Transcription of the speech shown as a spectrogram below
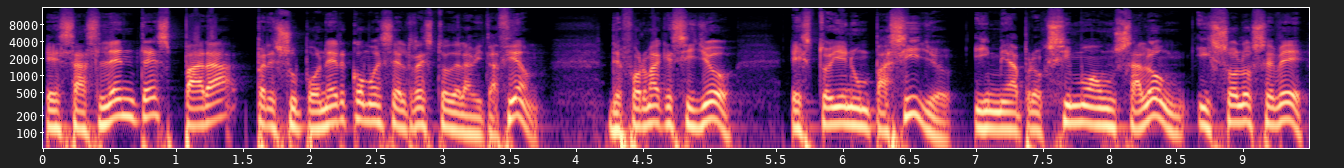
esas lentes para presuponer cómo es el resto de la habitación. De forma que si yo estoy en un pasillo y me aproximo a un salón y solo se ve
